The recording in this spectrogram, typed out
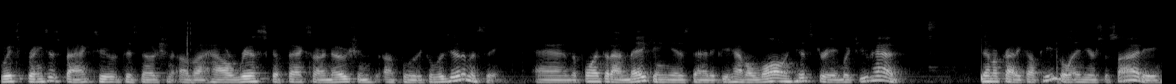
Which brings us back to this notion of uh, how risk affects our notions of political legitimacy. And the point that I'm making is that if you have a long history in which you've had democratic upheaval in your society,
